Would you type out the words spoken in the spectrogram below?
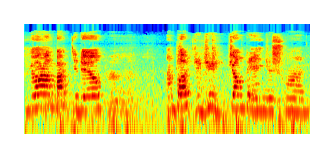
You know what I'm about to do? About to just jump in and just run.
